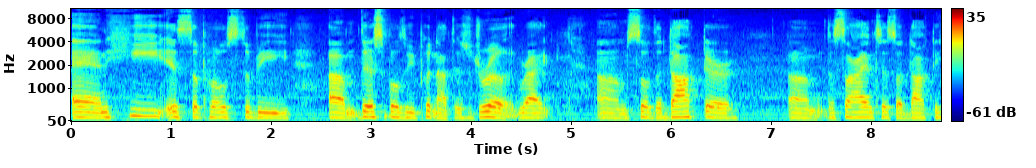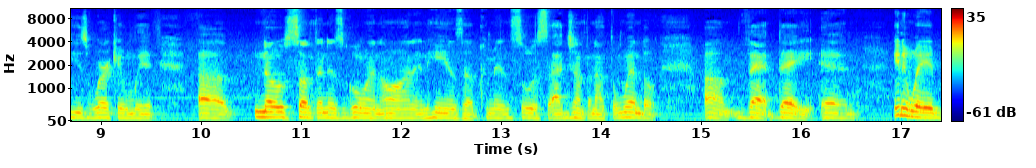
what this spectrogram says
and he is supposed to be um, they're supposed to be putting out this drug right um, so the doctor um, the scientist or doctor he's working with uh, knows something is going on and he ends up committing suicide jumping out the window um, that day and anyway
